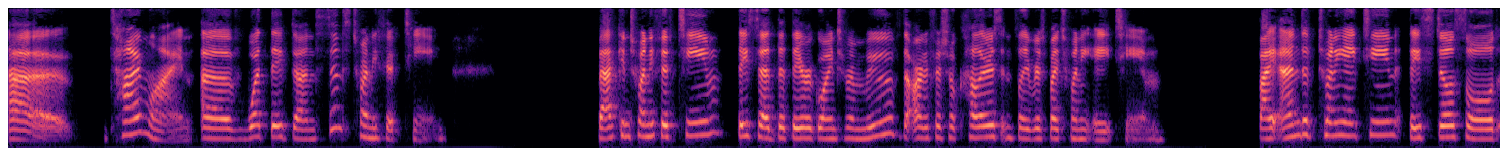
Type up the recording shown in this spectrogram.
uh, timeline of what they've done since 2015. Back in 2015, they said that they were going to remove the artificial colors and flavors by 2018. By end of 2018, they still sold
